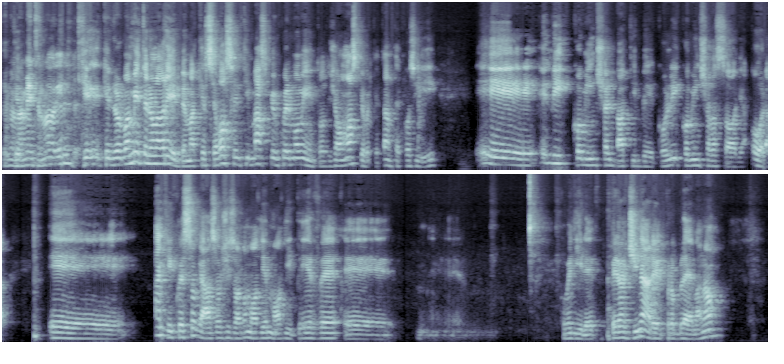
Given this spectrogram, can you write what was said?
che normalmente non avrebbe. Che, che, normalmente non avrebbe, ma che se vuol sentire maschio in quel momento, diciamo maschio perché tanto è così, e, e lì comincia il battibecco, lì comincia la storia. Ora, eh, anche in questo caso ci sono modi e modi per, eh, come dire, per arginare il problema, no?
